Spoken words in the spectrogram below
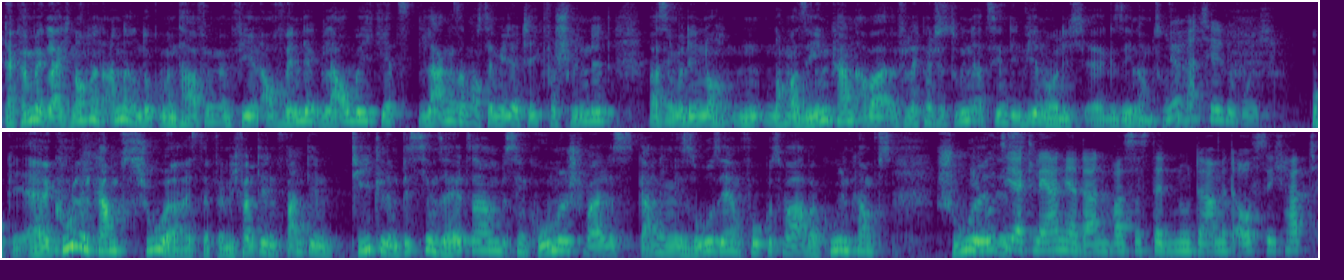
Da können wir gleich noch einen anderen Dokumentarfilm empfehlen, auch wenn der, glaube ich, jetzt langsam aus der Mediathek verschwindet, was ich mit dem noch, noch mal sehen kann. Aber vielleicht möchtest du ihn erzählen, den wir neulich äh, gesehen haben. Ja, zufällig. erzähl du ruhig. Okay, äh, Coolen Kampfs Schuhe heißt der Film. Ich fand den, fand den Titel ein bisschen seltsam, ein bisschen komisch, weil das gar nicht mehr so sehr im Fokus war, aber Coolen Kampfs Schuhe Ja, gut, sie ist... erklären ja dann, was es denn nur damit auf sich hat.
